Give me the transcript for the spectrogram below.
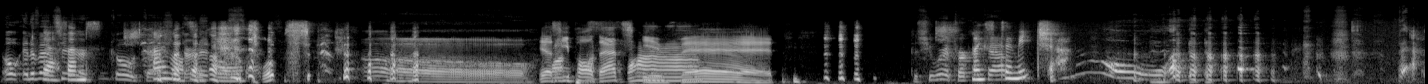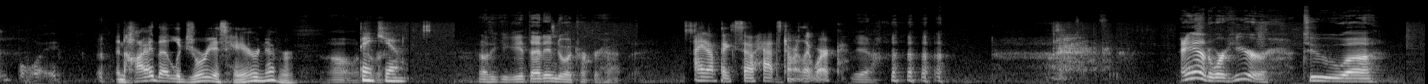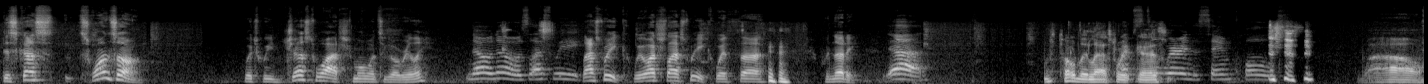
Oh, and Yvette's Yes, I'm here. s- Go, gosh, I'm darn also it. Whoops. Oh. Yeah, see, Paul, that's Yvette. Does she wear a trucker hat? Nice cap? to meet you. Oh. Bad boy. And hide that luxurious hair? Never. Oh, Thank never. you. I don't think you can get that into a trucker hat. I don't think so. Hats don't really work. Yeah. and we're here to uh, discuss Swan Song, which we just watched moments ago. Really, No, no, it was last week. last week we watched last week with uh, with Nutty. Yeah. It was totally last I'm week, still guys. wearing the same clothes. Wow,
